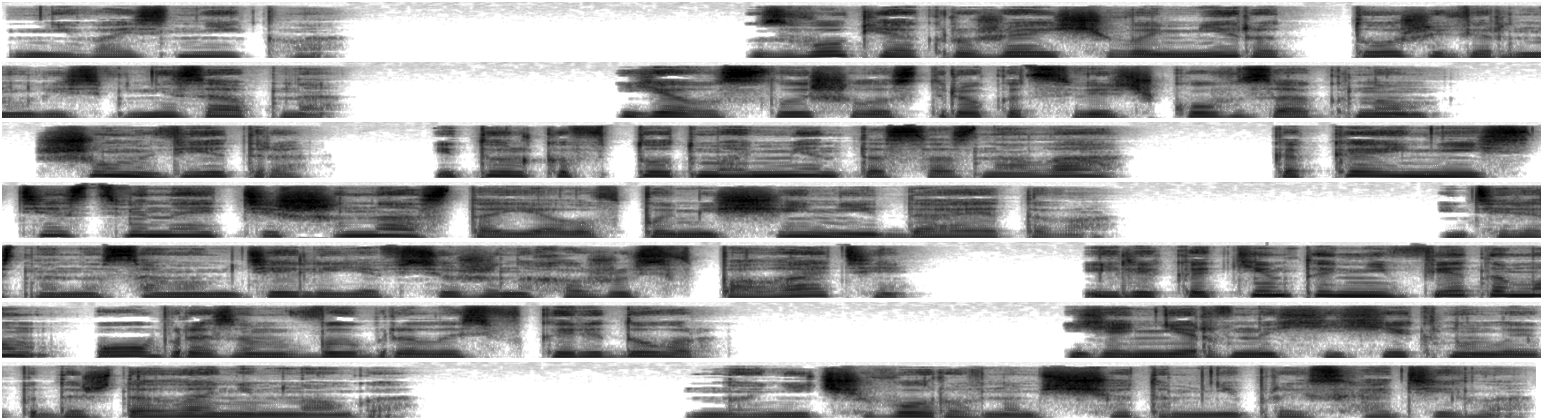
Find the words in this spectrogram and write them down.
не возникло. Звуки окружающего мира тоже вернулись внезапно. Я услышала стрекот сверчков за окном, шум ветра, и только в тот момент осознала, какая неестественная тишина стояла в помещении до этого. Интересно, на самом деле я все же нахожусь в палате или каким-то неведомым образом выбралась в коридор? Я нервно хихикнула и подождала немного. Но ничего ровным счетом не происходило.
